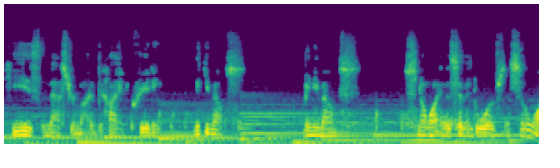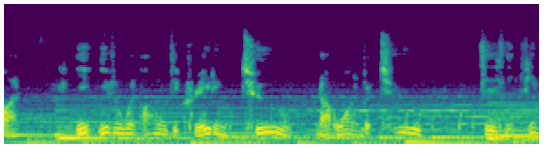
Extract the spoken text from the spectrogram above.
He is the mastermind behind creating Mickey Mouse, Minnie Mouse, Snow White and the Seven Dwarfs, and so on. He even went on into creating two, not one, but two Disney theme.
